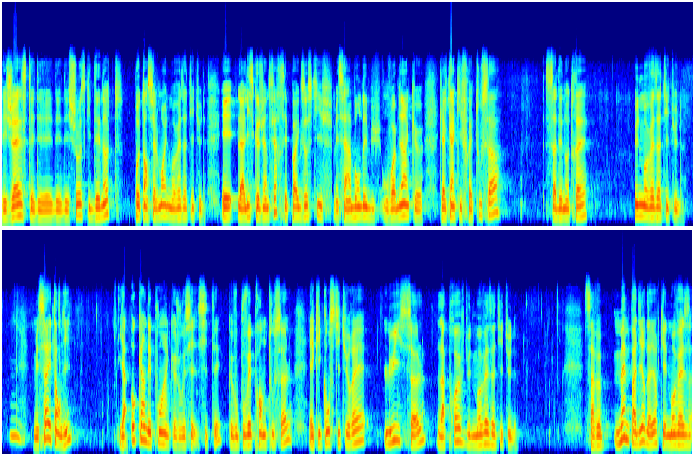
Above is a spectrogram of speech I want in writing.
gestes et des, choses qui dénotent potentiellement une mauvaise attitude. Et la liste que je viens de faire, c'est pas exhaustif, mais c'est un bon début. On voit bien que quelqu'un qui ferait tout ça, ça dénoterait une mauvaise attitude. Hmm. Mais ça étant dit, il n'y a aucun des points que je vous ai cités que vous pouvez prendre tout seul et qui constituerait, lui seul, la preuve d'une mauvaise attitude. Ça ne veut même pas dire d'ailleurs qu'il y ait une mauvaise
